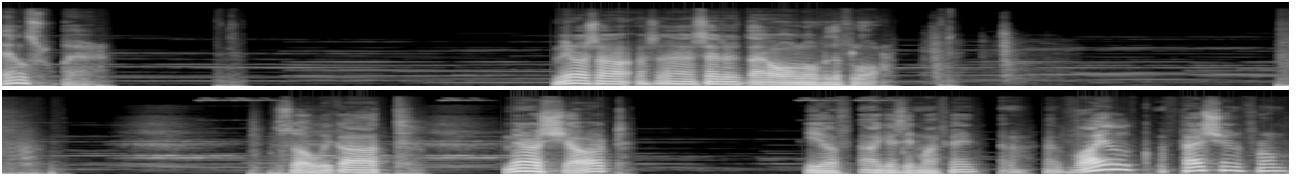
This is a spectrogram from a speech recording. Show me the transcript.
elsewhere. Mirrors are uh, scattered all over the floor. So we got mirror shard. Here, I guess in my face. Uh, vial fashion from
